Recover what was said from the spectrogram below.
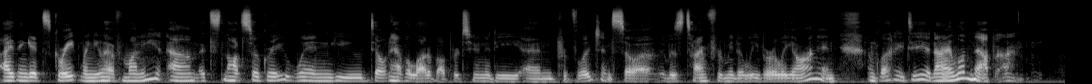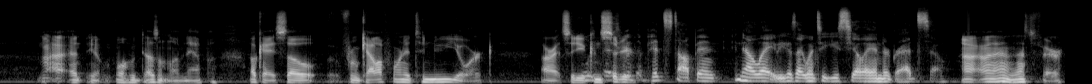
I think it's great when you have money. Um, it's not so great when you don't have a lot of opportunity and privilege. And so uh, it was time for me to leave early on, and I'm glad I did. And I love Napa. Uh, you know, well, who doesn't love Napa? Okay, so from California to New York. All right, so do you consider the pit stop in, in LA because I went to UCLA undergrad. So uh, that's fair.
